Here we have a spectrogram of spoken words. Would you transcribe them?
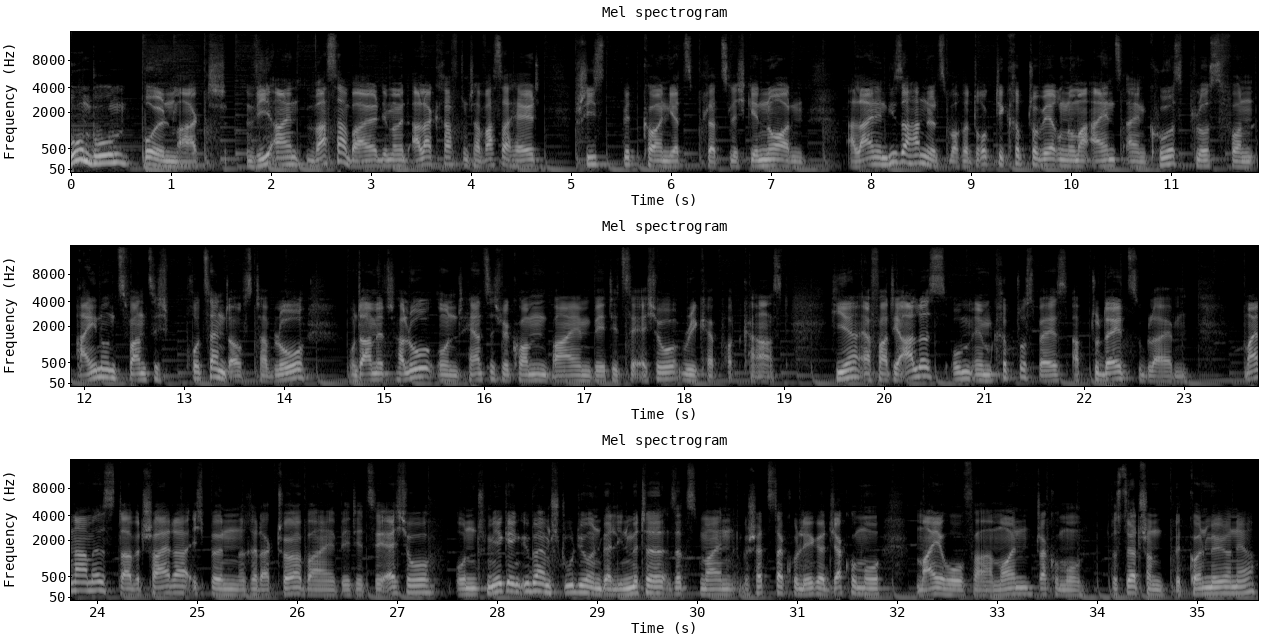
Boom Boom Bullenmarkt. Wie ein Wasserball, den man mit aller Kraft unter Wasser hält, schießt Bitcoin jetzt plötzlich gen Norden. Allein in dieser Handelswoche druckt die Kryptowährung Nummer 1 einen Kursplus von 21% aufs Tableau. Und damit hallo und herzlich willkommen beim BTC Echo Recap Podcast. Hier erfahrt ihr alles, um im Crypto-Space up-to-date zu bleiben. Mein Name ist David Scheider, ich bin Redakteur bei BTC Echo und mir gegenüber im Studio in Berlin Mitte sitzt mein geschätzter Kollege Giacomo Mayhofer. Moin Giacomo, bist du jetzt schon Bitcoin-Millionär?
